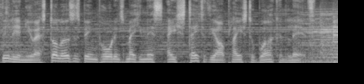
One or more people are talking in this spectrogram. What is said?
billion US dollars is being poured into making this a state of the art place to work and live.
